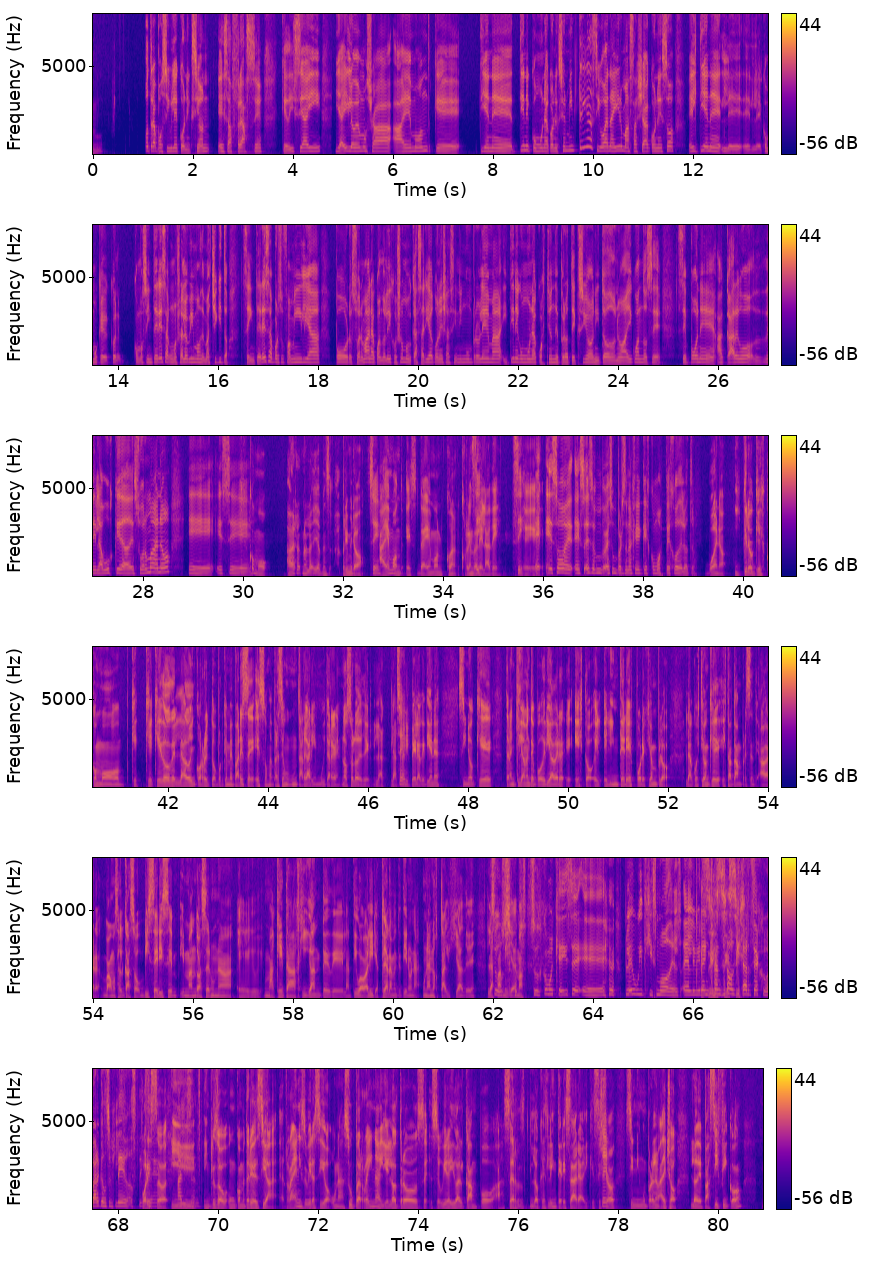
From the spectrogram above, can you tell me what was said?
otra posible conexión, esa frase que dice ahí, y ahí lo vemos ya a Emond que tiene, tiene como una conexión. Me intriga si van a ir más allá con eso. Él tiene como que como se interesa, como ya lo vimos de más chiquito, se interesa por su familia, por su hermana, cuando le dijo yo me casaría con ella sin ningún problema, y tiene como una cuestión de protección y todo, ¿no? Ahí cuando se, se pone a cargo de la búsqueda de su hermano, eh, ese... Es como, a ver, no lo había pensado. Primero, sí. Aemon es Daemon corriéndole la D. Sí, eh, e, eso es, es, un, personaje que es como espejo del otro. Bueno, y creo que es como que, quedó del lado incorrecto, porque me parece eso, me parece un, Targaryen muy Targaryen, no solo desde la, caripela que tiene, sino que tranquilamente podría haber eh, esto, el, interés, por ejemplo, la cuestión que está tan presente. A ver, vamos al caso, Viserys se mandó a hacer una eh, maqueta gigante de la antigua Valiria, claramente tiene una, una nostalgia de la familia, además. Sus, ¿Cómo es que dice? play with his models. Él le hubiera encantado quedarse a jugar con sus legos. Por eso, y incluso un comentario decía, Rhaenys hubiera sido una super reina y el otro se, hubiera ido al campo a hacer lo que le interesara y qué sé yo, sin ningún problema. De hecho, lo de Pacífico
